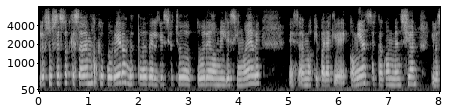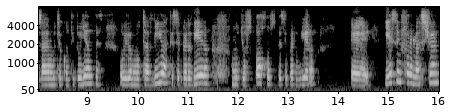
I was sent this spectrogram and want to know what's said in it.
los sucesos que sabemos que ocurrieron después del 18 de octubre de 2019. sabemos que para que comience esta convención, y lo saben muchos constituyentes, hubieron muchas vidas que se perdieron, muchos ojos que se perdieron, eh, y esa información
